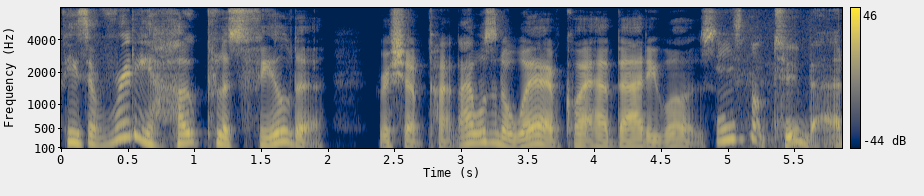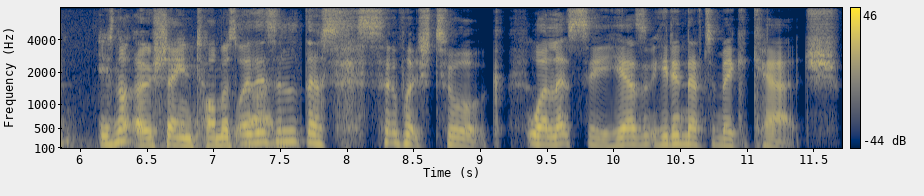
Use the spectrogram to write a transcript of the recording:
He's a really hopeless fielder. Rishabh Pant. I wasn't aware of quite how bad he was. He's not too bad. He's not Oshane Thomas Well, bad. there's a, there's so much talk. Well, let's see. He hasn't. He didn't have to make a catch,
